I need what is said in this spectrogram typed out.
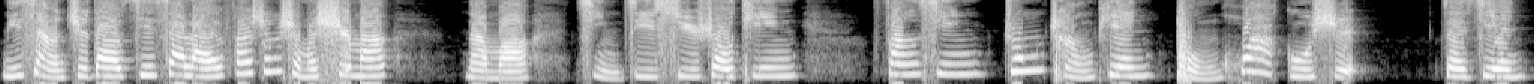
你想知道接下来发生什么事吗？那么，请继续收听。芳心中长篇童话故事，再见。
